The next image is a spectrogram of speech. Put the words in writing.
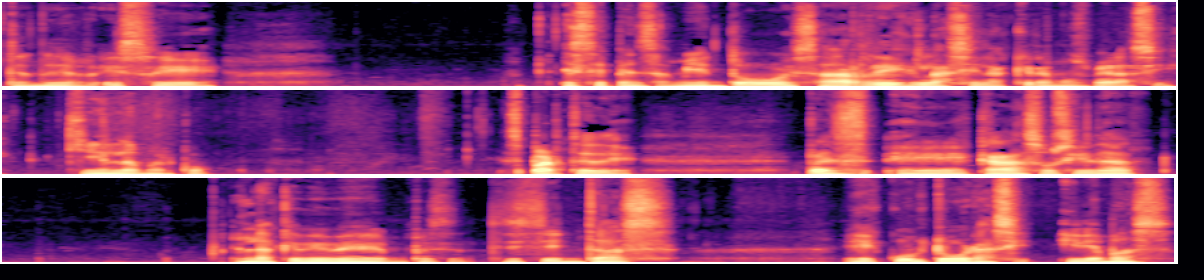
tener ese ese pensamiento o esa regla si la queremos ver así quién la marcó es parte de pues eh, cada sociedad en la que vive pues distintas eh, culturas y, y, demás.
